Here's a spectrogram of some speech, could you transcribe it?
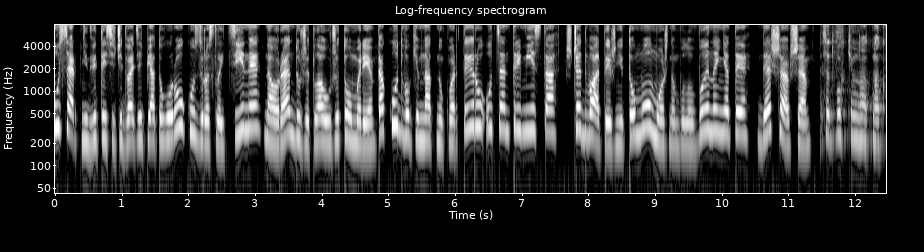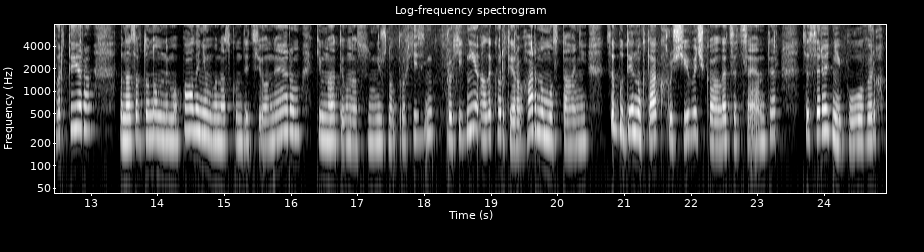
У серпні 2025 року зросли ціни на оренду житла у Житомирі. Таку двокімнатну квартиру у центрі міста ще два тижні тому можна було винайняти дешевше. Це двохкімнатна квартира, вона з автономним опаленням, вона з кондиціонером. Кімнати у нас суміжно-прохідні, прохідні, але квартира в гарному стані. Це будинок, так, хрущівочка, але це центр, це середній поверх.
